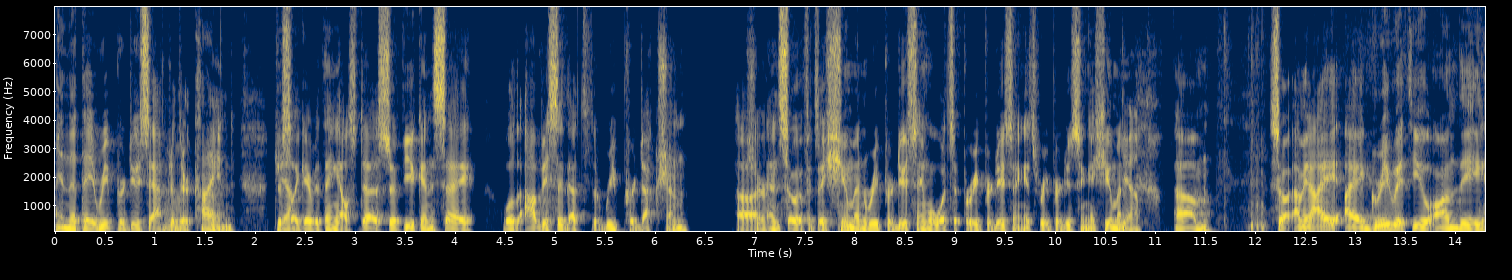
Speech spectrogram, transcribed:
and that they reproduce after mm-hmm. their kind, just yeah. like everything else does. So if you can say, well, obviously that's the reproduction uh, sure. And so if it's a human reproducing, well, what's it reproducing? It's reproducing a human. Yeah. Um, so, I mean, I, I agree with you on the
